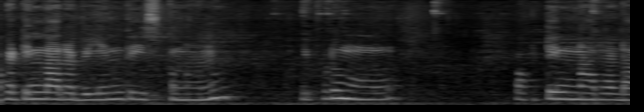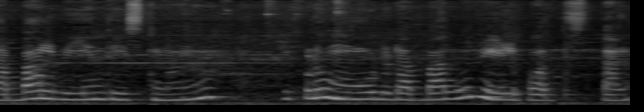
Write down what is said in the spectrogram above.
ఒకటిన్నర బియ్యం తీసుకున్నాను. ఇప్పుడు ఒకటిన్నర డబ్బాలు బియ్యం తీసుకున్నాను. ఇప్పుడు మూడు డబ్బాలు నీళ్ళు పోస్తాను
